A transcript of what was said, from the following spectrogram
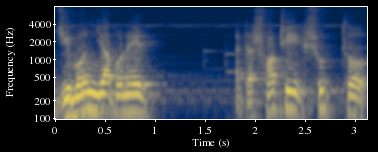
জীবনযাপনের একটা সঠিক, শুদ্ধ,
